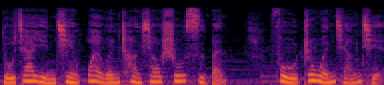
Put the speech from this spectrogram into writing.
独家引进外文畅销书四本，附中文讲解。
